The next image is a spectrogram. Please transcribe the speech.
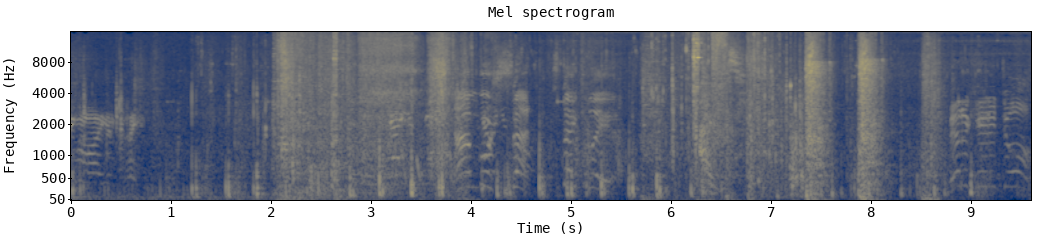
Evil eye in place. Ambush set. Stay clear. I was here. Barricaded door.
